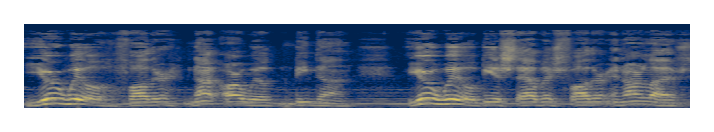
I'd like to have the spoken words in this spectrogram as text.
Your will, Father, not our will, be done. Your will be established, Father, in our lives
